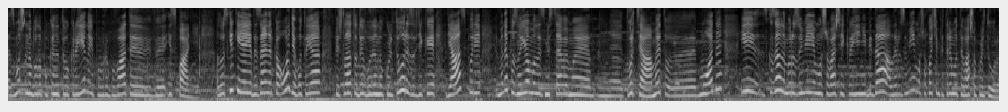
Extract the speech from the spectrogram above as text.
е, змушена була покинути Україну і перебувати в Іспанії. Але оскільки я є дизайнерка одягу, то я пішла туди в будинок культури завдяки діаспорі, і мене познайомили з місцевими творцями е, моди. І сказали, ми розуміємо, що в вашій країні біда, але розуміємо, що хочемо підтримати вашу культуру.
